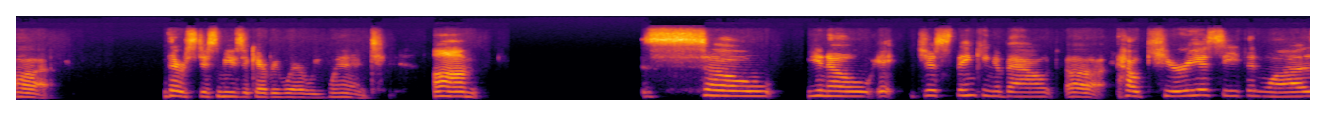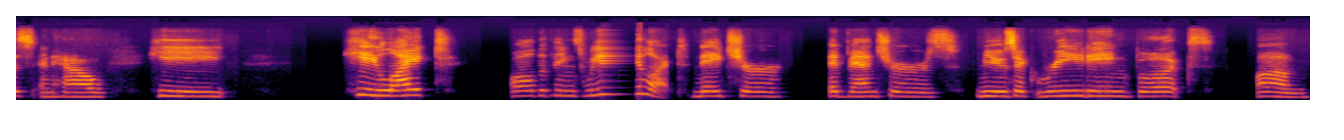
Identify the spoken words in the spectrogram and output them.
uh, there's just music everywhere we went. Um, so you know, it, just thinking about uh, how curious Ethan was and how he he liked all the things we liked nature adventures music reading books um,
